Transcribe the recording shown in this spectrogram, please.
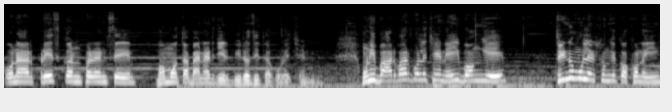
ওনার প্রেস কনফারেন্সে মমতা ব্যানার্জির বিরোধিতা করেছেন। উনি বারবার বলেছেন, এই বঙ্গে তৃণমূলের সঙ্গে কখনোই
